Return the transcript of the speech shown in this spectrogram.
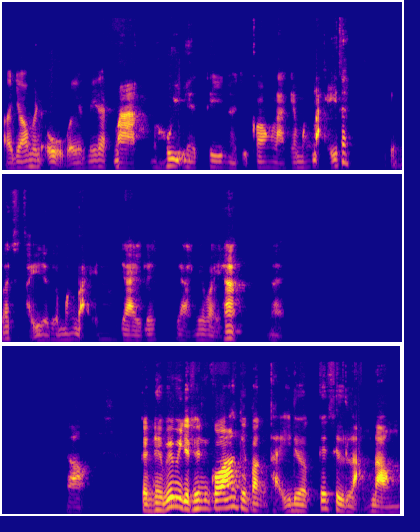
à, do mình ủ với nít bạc hủy hết thì nó chỉ còn là cái măng đẩy thôi. Chúng ta sẽ thấy được cái măng đẩy nó dày lên dạng như vậy ha. Này. Đó. Cần thì với mình thiên hình quang thì vẫn thấy được cái sự lặng động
